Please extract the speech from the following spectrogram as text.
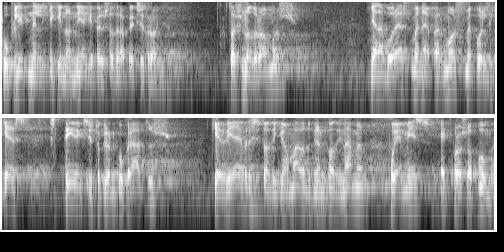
που πλήττει την ελληνική κοινωνία για περισσότερα από έξι χρόνια. Αυτός είναι ο δρόμος για να μπορέσουμε να εφαρμόσουμε πολιτικές στήριξης του κοινωνικού κράτους και διεύρυνσης των δικαιωμάτων των κοινωνικών δυνάμεων που εμείς εκπροσωπούμε.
